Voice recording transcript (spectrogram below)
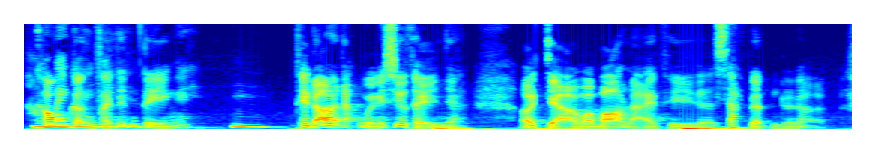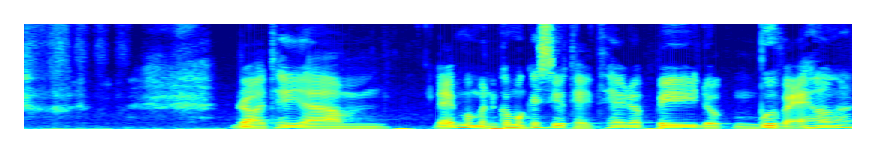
Không, không cần phải tính tiền ấy. Ừ. thì đó là đặc quyền ở siêu thị nha. Ở chợ mà bỏ lại thì xác định rồi đó. Rồi thì um, để mà mình có một cái siêu thị therapy được vui vẻ hơn á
